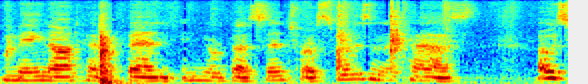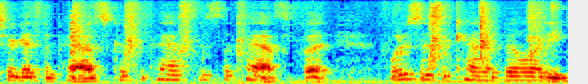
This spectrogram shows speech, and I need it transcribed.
may not have been in your best interest. What is in the past? I always forget the past because the past is the past, but what is this accountability?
